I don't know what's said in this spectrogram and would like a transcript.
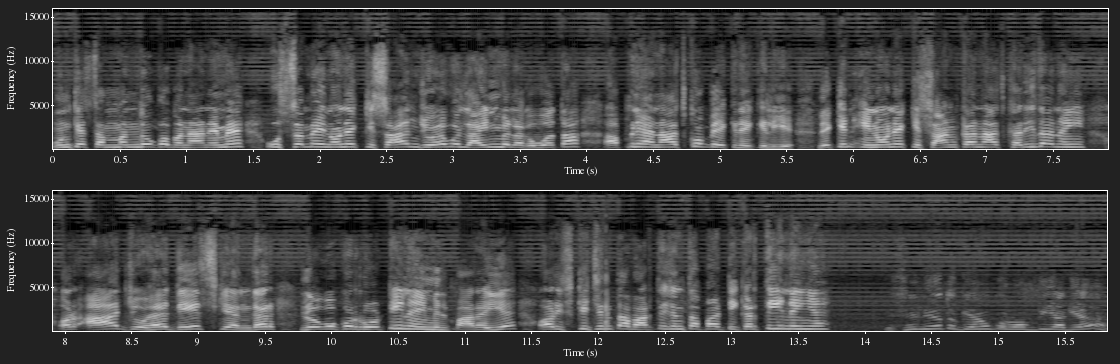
उनके संबंधों को बनाने में उस समय इन्होंने किसान जो है वो लाइन में लगा हुआ था अपने अनाज को बेचने के लिए। लेकिन इन्होंने किसान का अनाज खरीदा नहीं और आज जो है देश के अंदर लोगों को रोटी नहीं मिल पा रही है और इसकी चिंता भारतीय जनता पार्टी करती ही नहीं है। इसीलिए तो गेहूँ को रोक दिया गया।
